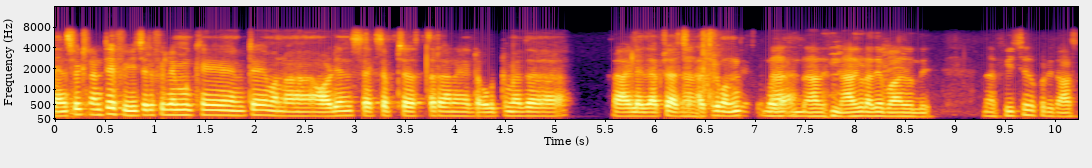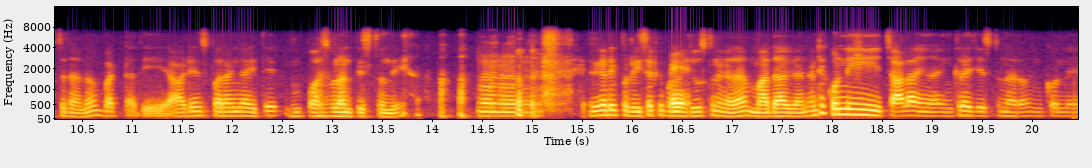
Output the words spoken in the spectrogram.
సైన్స్ ఫిక్షన్ అంటే ఫీచర్ ఫిలిం కి అంటే మన ఆడియన్స్ యాక్సెప్ట్ చేస్తారా అనే డౌట్ మీద రాయలేదు. యాక్చువల్గా ఉంది. నాది కూడా అదే బాధ ఉంది. నా ఫీచర్ ఒకటి రాస్తున్నాను బట్ అది ఆడియన్స్ పరంగా అయితే ఇంపాసిబుల్ అనిపిస్తుంది. ఎందుకంటే ఇప్పుడు రీసెంట్గా మనం చూస్తున్నాం కదా మదా గాని అంటే కొన్ని చాలా ఎంకరేజ్ చేస్తున్నారు ఇంకొన్ని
